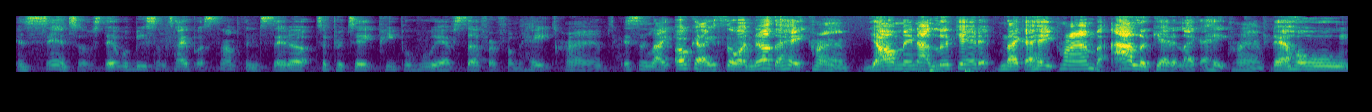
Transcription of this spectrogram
incentives. There would be some type of something set set up to protect people who have suffered from hate crimes. It's like, okay, so another hate crime. Y'all may not look at it like a hate crime, but I look at it like a hate crime. That whole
